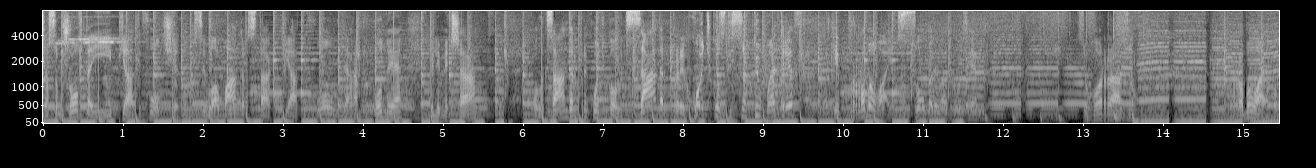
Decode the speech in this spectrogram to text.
Часом жовта і п'ятий фол ще до масиву Аматорс. Так, п'ятий фол для Рам виконує біля м'яча. Олександр Приходько. Олександр Приходько з 10 метрів. Таки пробиває Соболєва, друзі. Цього разу пробиває гол.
